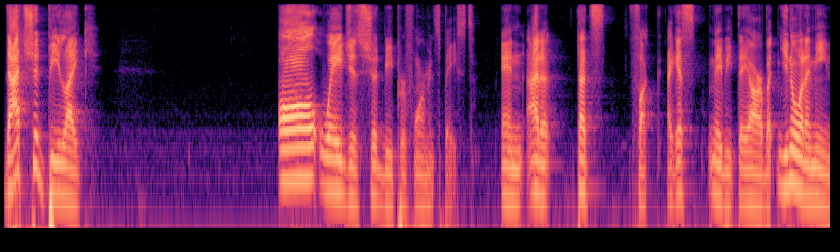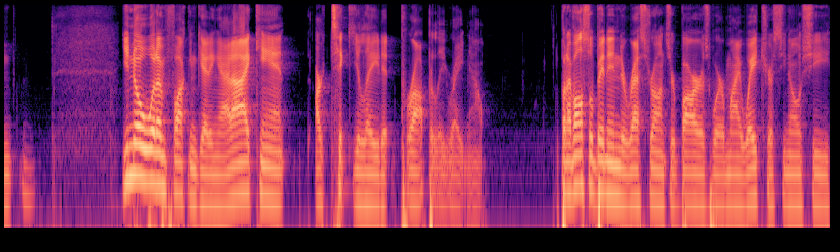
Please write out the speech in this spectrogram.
That should be like all wages should be performance based. And I don't that's fuck I guess maybe they are, but you know what I mean. You know what I'm fucking getting at. I can't articulate it properly right now. But I've also been into restaurants or bars where my waitress, you know, she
